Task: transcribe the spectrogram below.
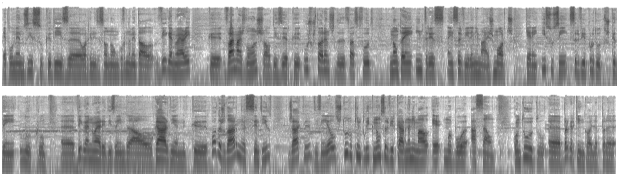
É pelo menos isso que diz a organização não governamental Veganuary, que vai mais longe ao dizer que os restaurantes de fast food não têm interesse em servir animais mortos, querem, isso sim, servir produtos que deem lucro. A Veganuary diz ainda ao Guardian que pode ajudar nesse sentido, já que, dizem eles, tudo o que implique não servir carne animal é uma boa ação. Contudo, a Burger King olha para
